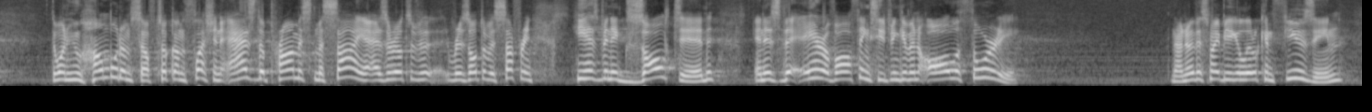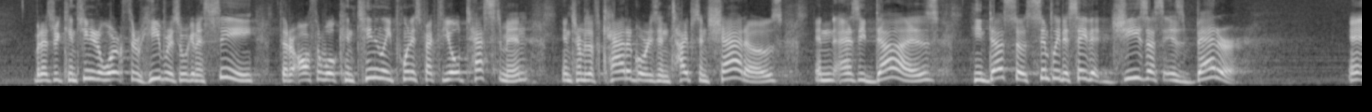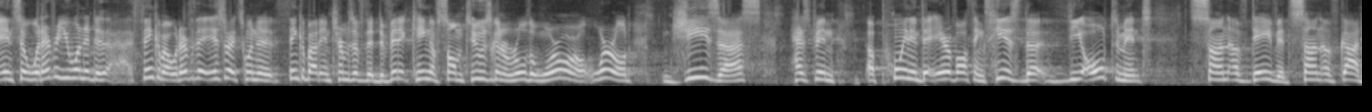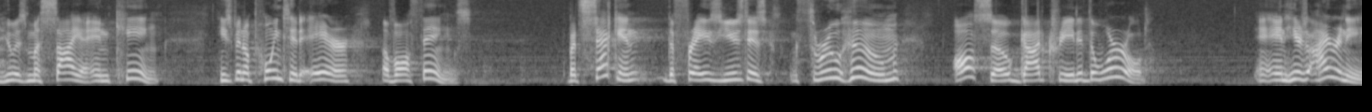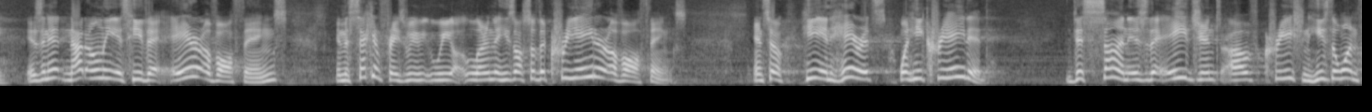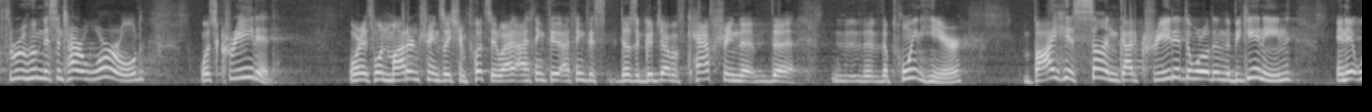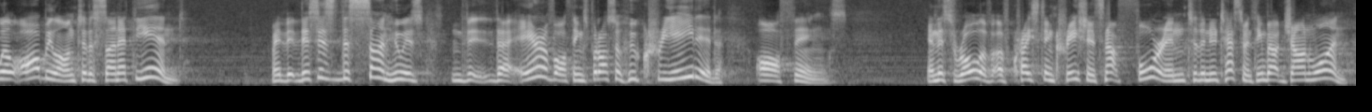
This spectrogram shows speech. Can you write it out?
the one who humbled himself, took on flesh, and as the promised Messiah, as a result of his suffering, he has been exalted and is the heir of all things. He's been given all authority. Now, I know this might be a little confusing But as we continue to work through Hebrews, we're going to see that our author will continually point us back to the Old Testament in terms of categories and types and shadows. And as he does, he does so simply to say that Jesus is better. And so, whatever you wanted to think about, whatever the Israelites wanted to think about in terms of the Davidic king of Psalm 2 who's going to rule the world, Jesus has been appointed the heir of all things. He is the, the ultimate son of David, son of God, who is Messiah and king. He's been appointed heir of all things. But second, the phrase used is through whom also God created the world. And here's irony, isn't it? Not only is he the heir of all things, in the second phrase, we, we learn that he's also the creator of all things. And so he inherits what he created. This Son is the agent of creation. He's the one through whom this entire world was created. Or as one modern translation puts it, I think, that, I think this does a good job of capturing the, the, the, the point here. By his Son, God created the world in the beginning, and it will all belong to the Son at the end. Right? This is the Son who is the, the heir of all things, but also who created all things. And this role of, of Christ in creation, it's not foreign to the New Testament. Think about John 1.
